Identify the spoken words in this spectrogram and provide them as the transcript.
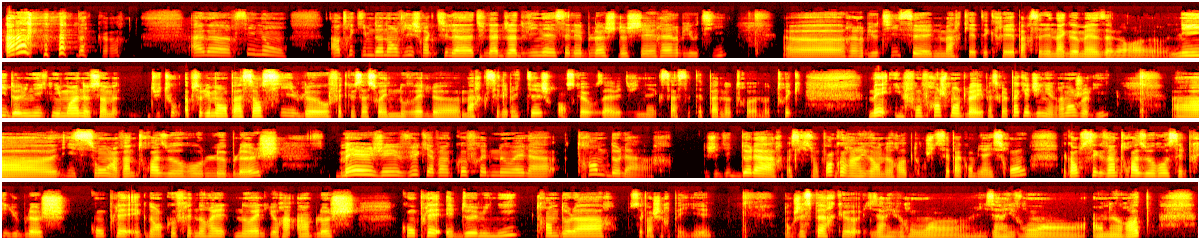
ah, d'accord. Alors, sinon, un truc qui me donne envie, je crois que tu l'as, tu l'as déjà deviné, c'est les blushs de chez Rare Beauty. Euh, Rare Beauty, c'est une marque qui a été créée par Selena Gomez. Alors, euh, ni Dominique ni moi ne sommes du tout absolument pas sensibles au fait que ça soit une nouvelle euh, marque célébrité. Je pense que vous avez deviné que ça, c'était pas notre notre truc. Mais ils font franchement de l'œil parce que le packaging est vraiment joli. Ils sont à 23 euros le blush. Mais j'ai vu qu'il y avait un coffret de Noël à 30 dollars je dis dollars parce qu'ils sont pas encore arrivés en Europe, donc je ne sais pas combien ils seront. Mais quand on sait que 23 euros c'est le prix du blush complet et que dans le coffret de Noël, il y aura un blush complet et deux mini, 30 dollars, c'est pas cher payé. Donc j'espère qu'ils arriveront, euh, ils arriveront en, Europe.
